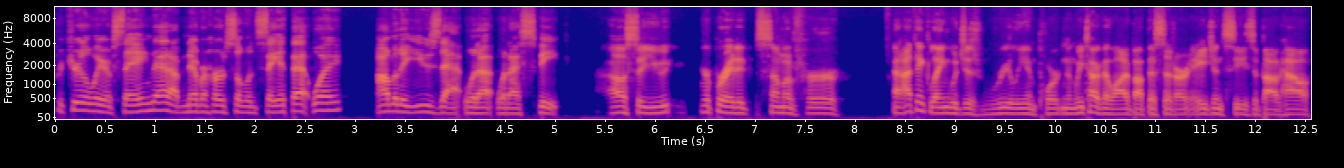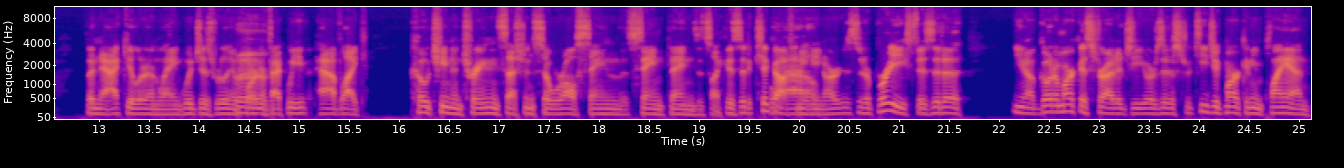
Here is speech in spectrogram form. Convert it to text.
peculiar way of saying that. I've never heard someone say it that way. I'm going to use that when I when I speak. Oh, so you incorporated some of her and I think language is really important. And we talk a lot about this at our agencies about how vernacular and language is really important. Mm. In fact, we have like coaching and training sessions. So we're all saying the same things. It's like, is it a kickoff wow. meeting or is it a brief? Is it a, you know, go to market strategy or is it a strategic marketing plan?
